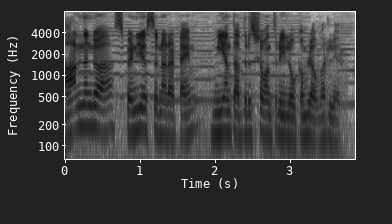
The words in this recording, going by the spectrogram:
ఆనందంగా స్పెండ్ చేస్తున్నారు ఆ టైం మీ అంత అదృష్టవంతులు ఈ లోకంలో ఎవరు లేరు.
